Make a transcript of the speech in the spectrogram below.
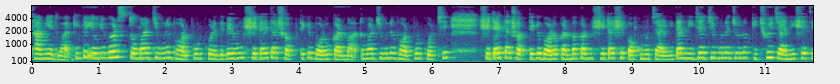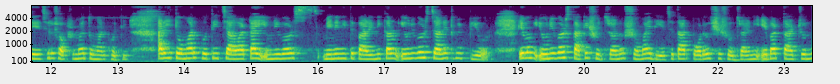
থামিয়ে দেওয়া। কিন্তু ইউনিভার্স তোমার জীবনে ভরপুর করে দেবে এবং সেটাই তার সব থেকে বড় কার্মা তোমার জীবনে ভরপুর করছে, সেটাই তার সব থেকে বড় কার্মা কারণ সেটা সে কখনো চায়নি। তার নিজের জীবনের জন্য কিছুই চায়নি, সে চেয়েছিল সবসময় তোমার ক্ষতি। আর এই তোমার ক্ষতি চাওয়াটাই ইউনিভার্স মেনে নিতে পারেনি, কারণ ইউনিভার্স জানে তুমি পিওর এবং ইউনিভার্স তাকে শুধরানোর সময় দিয়েছে, তারপরেও সে শুধরায়নি। এবার তার জন্য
